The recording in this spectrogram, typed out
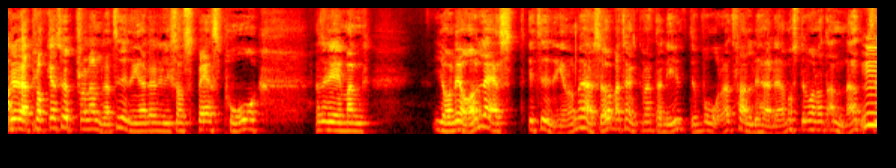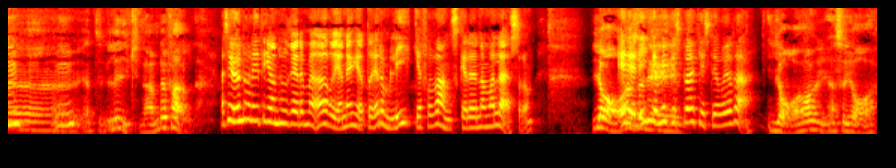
och det där plockas upp från andra tidningar där det liksom späs på. Alltså det är man... Ja, när jag har läst i tidningen om det här så har jag bara tänkt, vänta det är inte vårat fall det här. Det här måste vara något annat. Mm. eh, Ett liknande fall. Alltså jag undrar lite grann hur är det med övriga nyheter? Är de lika förvanskade när man läser dem? Ja, är det alltså lika mycket spökhistorier där? Ja, alltså ja.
